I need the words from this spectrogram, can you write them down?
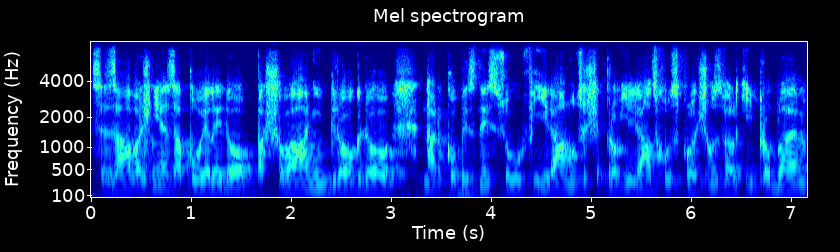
se závažně zapojili do pašování drog, do narkobiznisu v Iránu, což je pro iránskou společnost velký problém.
